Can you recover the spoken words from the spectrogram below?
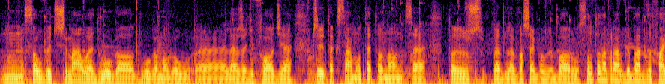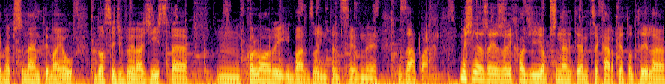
mm, są wytrzymałe, długo, długo mogą e, leżeć w wodzie, czy tak samo te tonące, to już wedle Waszego wyboru. Są to naprawdę bardzo fajne przynęty, mają dosyć wyraziste mm, kolory i bardzo intensywny zapach. Myślę, że jeżeli chodzi o przynęty MC Carpia to tyle.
